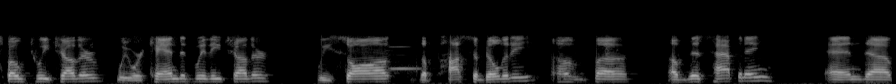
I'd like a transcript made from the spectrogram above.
spoke to each other, we were candid with each other, we saw the possibility of uh, of this happening, and uh,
